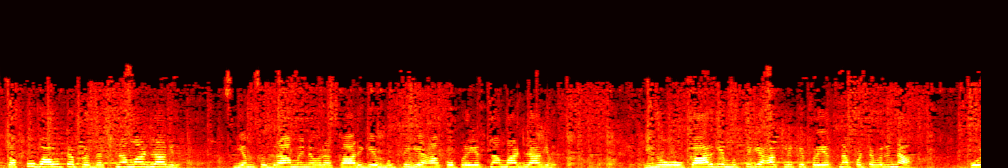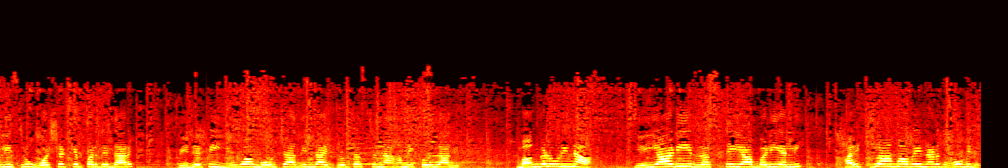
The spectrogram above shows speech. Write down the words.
ಕಪ್ಪು ಬಾವುಟ ಪ್ರದರ್ಶನ ಮಾಡಲಾಗಿದೆ. ಸಿಎಂ ಸಿದ್ದರಾಮಯ್ಯನವರ ಕಾರಿಗೆ ಮುತ್ತಿಗೆ ಹಾಕೋ ಪ್ರಯತ್ನ ಮಾಡಲಾಗಿದೆ. ಇನ್ನು ಕಾರ್ಗೆ ಮುತ್ತಿಗೆ ಹಾಕಲಿಕ್ಕೆ ಪ್ರಯತ್ನ ಪಟ್ಟವರನ್ನ ಪೊಲೀಸರು ವಶಕ್ಕೆ ಪಡೆದಿದ್ದಾರೆ. ಬಿಜೆಪಿ ಯುವ ಮೋರ್ಚಾದಿಂದ ಈ ಪ್ರೊಟೆಸ್ಟ್ ಅನ್ನು ಹಮ್ಮಿಕೊಳ್ಳಲಾಗಿದೆ. ಮಂಗಳೂರಿನ ಎಯಾಡಿ ರಸ್ತೆಯ ಬಳಿಯಲ್ಲಿ ಹೈಡ್ರಾಮಾವೇ ನಡೆದು ಹೋಗಿದೆ.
